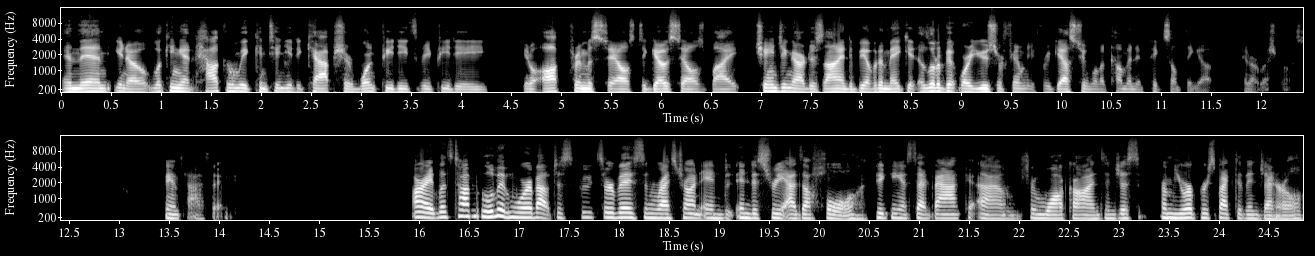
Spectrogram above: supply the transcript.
And then, you know, looking at how can we continue to capture one PD, three PD, you know, off premise sales to go sales by changing our design to be able to make it a little bit more user friendly for guests who want to come in and pick something up in our restaurants. Fantastic. All right, let's talk a little bit more about just food service and restaurant and industry as a whole, taking a step back um, from walk ons and just from your perspective in general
